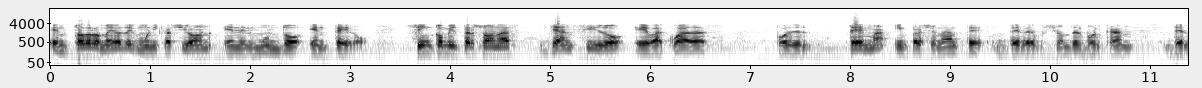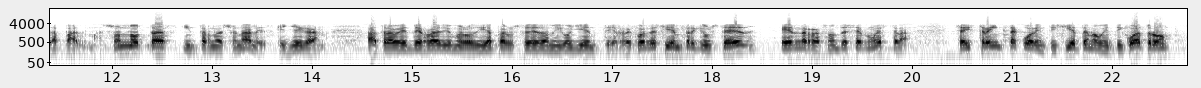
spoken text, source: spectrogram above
en todos los medios de comunicación en el mundo entero. Cinco mil personas ya han sido evacuadas por el tema impresionante de la erupción del volcán de La Palma. Son notas internacionales que llegan a través de Radio Melodía para usted, amigo oyente. Recuerde siempre que usted es la razón de ser nuestra. 630 4794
